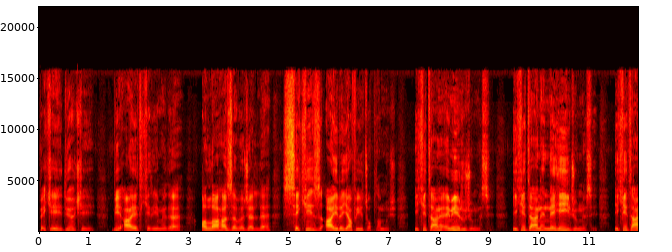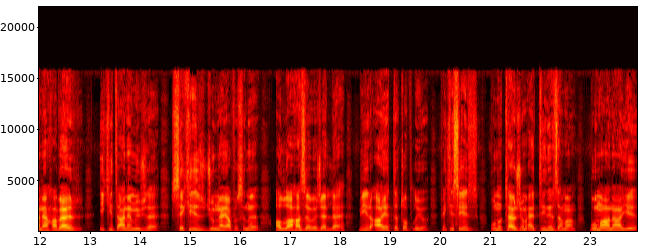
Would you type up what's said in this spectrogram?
Peki diyor ki bir ayet-i kerimede Allah Azze ve Celle sekiz ayrı yapıyı toplamış. İki tane emir cümlesi, iki tane nehi cümlesi, iki tane haber iki tane müjde, sekiz cümle yapısını Allah Azze ve Celle bir ayette topluyor. Peki siz bunu tercüme ettiğiniz zaman bu manayı,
